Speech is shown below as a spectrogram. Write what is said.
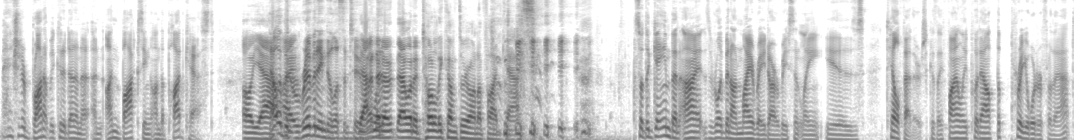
Man, you should have brought it. We could have done an, an unboxing on the podcast. oh yeah, That would have been I- riveting to listen to. that wouldn't would it? have that would have totally come through on a podcast. So the game that I has really been on my radar recently is Tail Feathers because they finally put out the pre-order for that.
